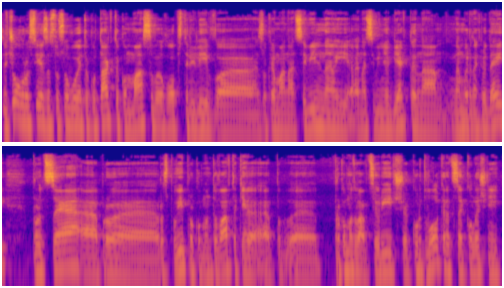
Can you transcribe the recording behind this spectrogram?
Для чого Росія застосовує таку тактику масових обстрілів, е, зокрема на цивільні, на цивільні об'єкти, на, на мирних людей? Про це е, про е, розповів, прокоментував таке е, е, прокоментував цю річ Курт Волкер. Це колишній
